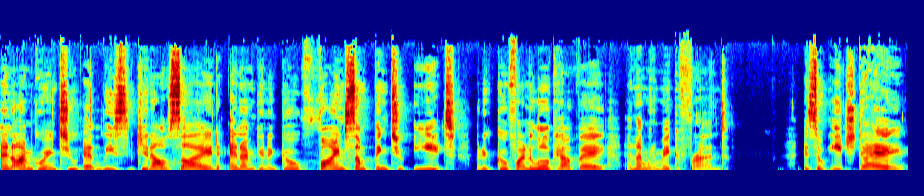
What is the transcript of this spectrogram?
And I'm going to at least get outside and I'm going to go find something to eat. I'm going to go find a little cafe and I'm going to make a friend. And so each day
